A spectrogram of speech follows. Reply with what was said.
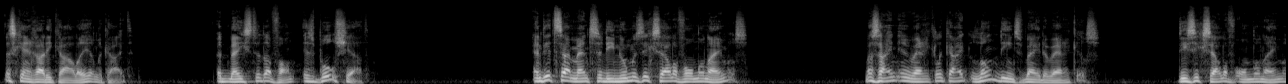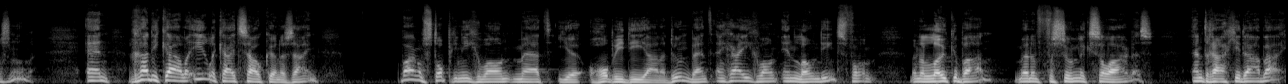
Dat is geen radicale eerlijkheid. Het meeste daarvan is bullshit. En dit zijn mensen die noemen zichzelf ondernemers, maar zijn in werkelijkheid loondienstmedewerkers die zichzelf ondernemers noemen. En radicale eerlijkheid zou kunnen zijn, waarom stop je niet gewoon met je hobby die je aan het doen bent en ga je gewoon in loondienst voor, met een leuke baan, met een fatsoenlijk salaris en draag je daarbij.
